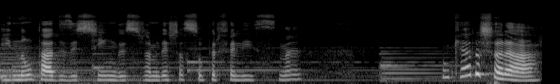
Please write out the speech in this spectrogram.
e não está desistindo, isso já me deixa super feliz, né? Não quero chorar.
